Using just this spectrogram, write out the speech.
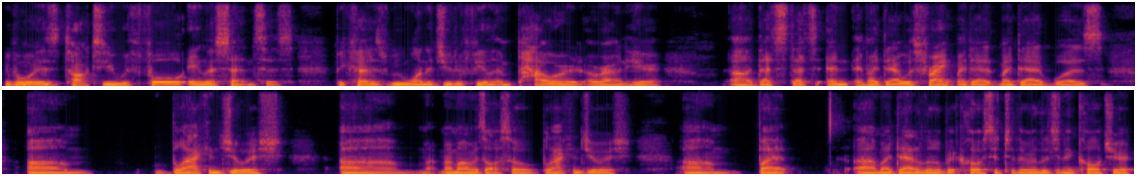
We've mm-hmm. always talked to you with full English sentences because we wanted you to feel empowered around here. Uh, that's that's and, and my dad was frank. My dad my dad was um, black and Jewish. Um, my, my, mom is also black and Jewish, um, but uh, my dad a little bit closer to the religion and culture,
